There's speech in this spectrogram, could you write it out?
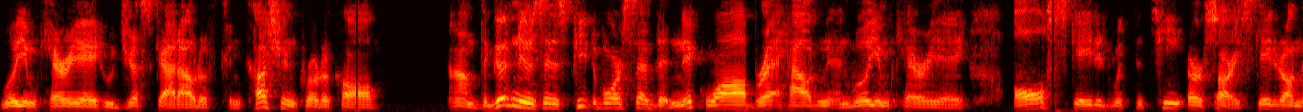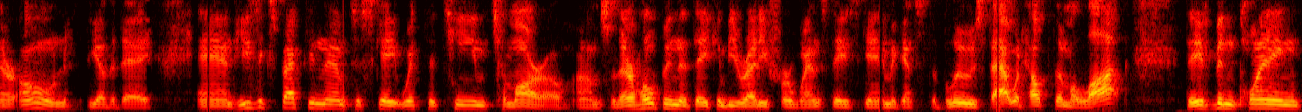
William Carrier, who just got out of concussion protocol. Um, the good news is Pete DeBoer said that Nick Roy, Brett Howden, and William Carrier all skated with the team, or sorry, skated on their own the other day, and he's expecting them to skate with the team tomorrow. Um, so they're hoping that they can be ready for Wednesday's game against the Blues. That would help them a lot. They've been playing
